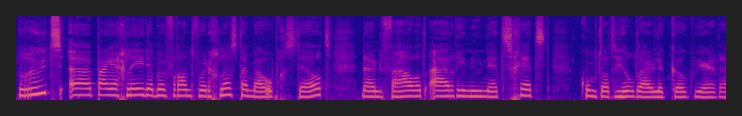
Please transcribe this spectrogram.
Ruud, uh, een paar jaar geleden hebben we verantwoorde glastuinbouw opgesteld. Nou, in het verhaal wat Adrie nu net schetst, komt dat heel duidelijk ook weer uh,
